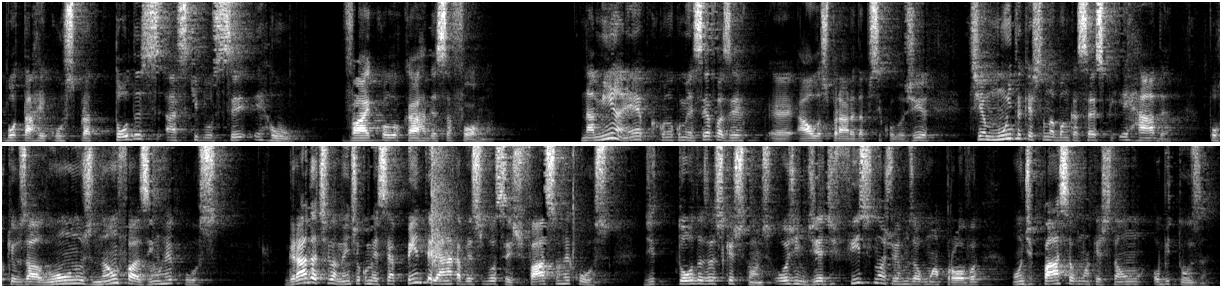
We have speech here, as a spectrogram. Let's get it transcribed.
botar recurso para todas as que você errou. Vai colocar dessa forma. Na minha época, quando eu comecei a fazer é, aulas para a área da psicologia, tinha muita questão da banca CESP errada, porque os alunos não faziam recurso. Gradativamente eu comecei a pentelhar na cabeça de vocês, façam recurso de todas as questões. Hoje em dia é difícil nós vermos alguma prova onde passa alguma questão obtusa.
